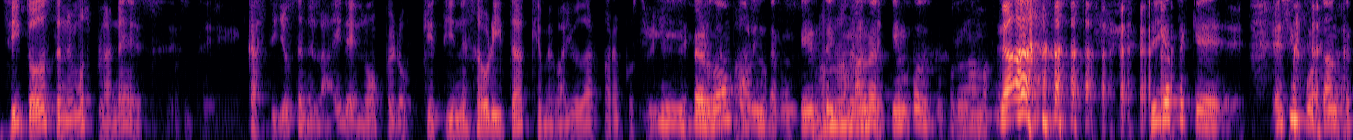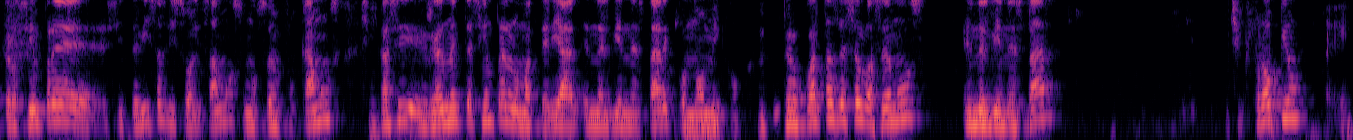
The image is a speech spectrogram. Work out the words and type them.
sí, todos tenemos planes, este, castillos en el aire, ¿no? Pero ¿qué tienes ahorita que me va a ayudar para construir Y ese perdón ese por interrumpirte No, y no, tomarme el tiempo de tu programa. Fíjate que es importante, pero siempre, si te visas, visualizamos, nos enfocamos sí. casi realmente siempre en lo material, en el bienestar económico. Pero ¿cuántas veces lo hacemos en el bienestar propio Sí,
